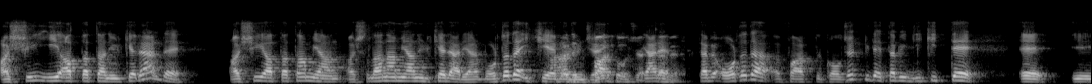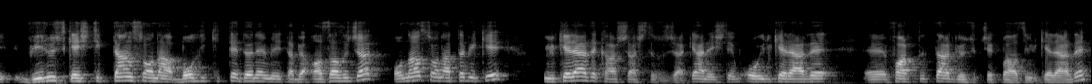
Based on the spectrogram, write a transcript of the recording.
aşıyı iyi atlatan ülkeler de aşıyı atlatamayan, aşılanamayan ülkeler yani orada da ikiye Arada bir bölünecek. fark olacak, yani tabii. tabii orada da farklılık olacak. Bir de tabii likitte e, e, virüs geçtikten sonra bol likitte dönemi tabii azalacak. Ondan sonra tabii ki ülkeler de karşılaştırılacak. Yani işte o ülkelerde e, farklılıklar gözükecek bazı ülkelerde.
